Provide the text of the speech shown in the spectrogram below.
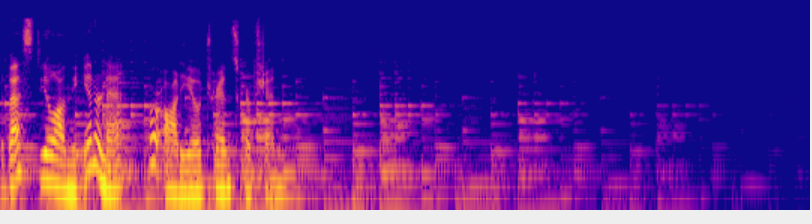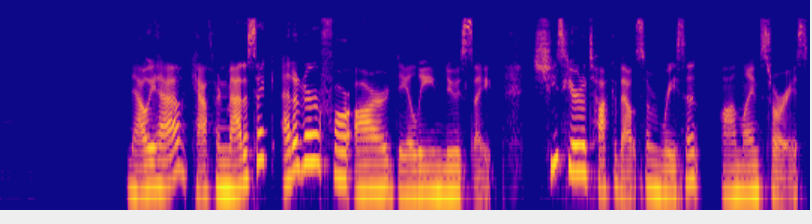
The best deal on the internet for audio transcription. Now we have Catherine Matacic, editor for our daily news site. She's here to talk about some recent online stories.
